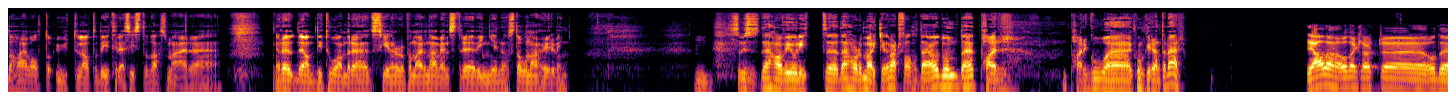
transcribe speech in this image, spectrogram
Da har jeg valgt å utelate de tre siste, da, som er eh, eller ja, de to andre, Skinner på Panarin, er venstrevinger, og Stone er høyreving. Så hvis, der har vi jo litt eh, Der har du markedet, i hvert fall. Det er jo noen, det er et par, par gode konkurrenter der. Ja da, og det er klart eh, Og det,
